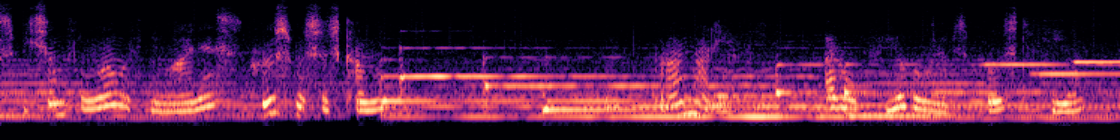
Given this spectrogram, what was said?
must be something wrong with me, Linus. Christmas is coming. But I'm not happy. I don't feel the way I'm supposed to feel.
